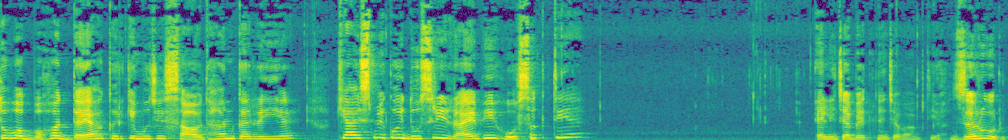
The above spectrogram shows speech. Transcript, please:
तो वह बहुत दया करके मुझे सावधान कर रही है। क्या इसमें कोई दूसरी राय भी हो सकती है? एलिजाबेथ ने जवाब दिया, ज़रूर।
